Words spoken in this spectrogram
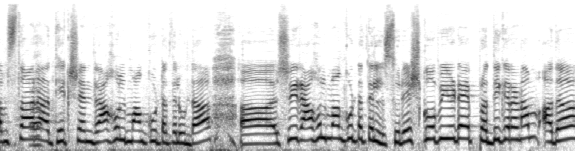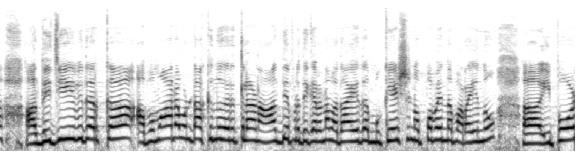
സംസ്ഥാന അധ്യക്ഷൻ രാഹുൽ മാങ്കൂട്ടത്തിലുണ്ട്. ശ്രീ രാഹുൽ മാങ്കൂട്ടത്തിൽ സുരേഷ് ഗോപിയുടെ പ്രതികരണം അത് അതിജീവിതർക്ക് അപമാനമുണ്ടാക്കുന്ന തരത്തിലാണ് ആദ്യ പ്രതികരണം. അതായത് മുകേഷിനൊപ്പം എന്ന് പറയുന്നു. ഇപ്പോൾ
